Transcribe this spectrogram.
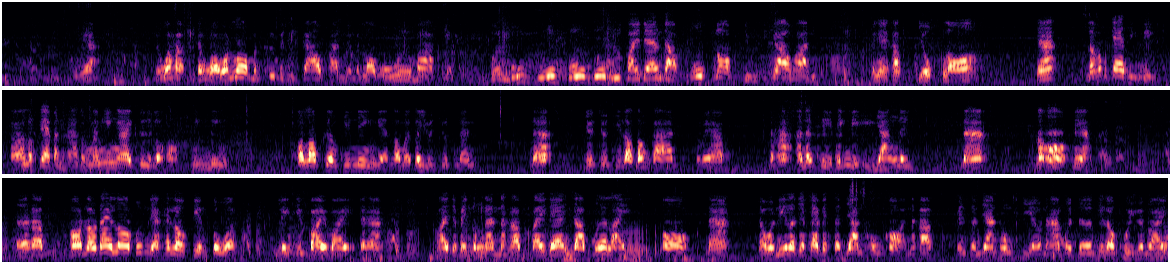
ถูกไหมฮะหรือว่าจังหวะว่ารอบมันขึ้นไปถึงเก้าพันเนี่ยมันรอบโอเวอร์มากเนี่ยเบิร์นบูมบูมบูมบูมหรือไฟแดงดับปุ๊บรอบอยู่ที่เก้าพันเป็นไงครับ ยกล้อนะ แล้วก็ไปแก้เทคนิคอ่าเราแก้ปัญหาตรงนั้นง่าย ๆ คือเราออกนิ่งๆพอรอบเครื่องที่นิ่งเนี่ยเรามันก็อยู่จุดนั้นนะฮะอยู่จุดที่เราต้องการถูกไหมครับนะฮะอันนั้นคือเทคนิคอีกอย่างหนึ่งนะฮะเราออกเนี่ยนะครับพอเราได้รอบปุ๊บเนี่ยให้เราเตรียมตัวเล็งที่ไฟไว้นะฮะไฟจะเป็นตรงนั้นนะครับไฟแดงดับเมื่อไหร่ออกนะฮะแต่วันนี้เราจะใช้เป็นสัญญาณธงก่อนนะครับ เป็นสัญญาณธงเขียวนะฮะเหมือนเดิมที่เราคุยกันไว้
